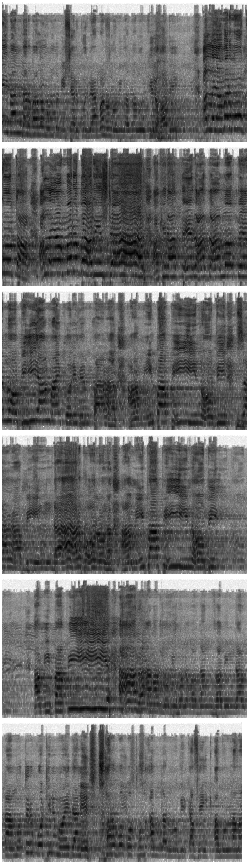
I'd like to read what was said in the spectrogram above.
এই বান্দার ভালো মন্দ বিচার করবে আমার নবীবাদন উকিল হবে। আল্লাহ আমার মুকুতার, আল্লাহ আমার বারিস্টার। আখিরাতের আদালতে নবী আমায় করবেন পার। আমি পাপি নবী জাবিন্দার বলুন আমি পাপি নবী। আমি পাপি, আর আমার নবী হলো বাদান জাবিন্দার কামতের কঠিন ময়দানে। সর্বপ্রথম আল্লাহর নবীর কাছে এই আমল নামা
